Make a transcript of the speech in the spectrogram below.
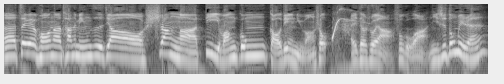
呃，这位朋友呢，他的名字叫上啊帝王宫搞定女王兽。哎，他说呀，复古啊，你是东北人？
